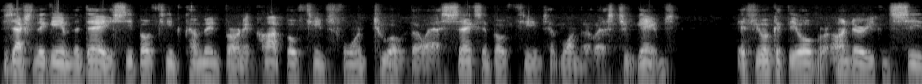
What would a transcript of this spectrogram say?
This is actually the game of the day. You see both teams come in burning hot. Both teams 4 and 2 over their last six, and both teams have won their last two games. If you look at the over under, you can see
